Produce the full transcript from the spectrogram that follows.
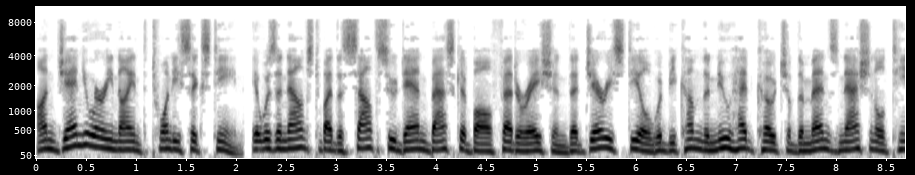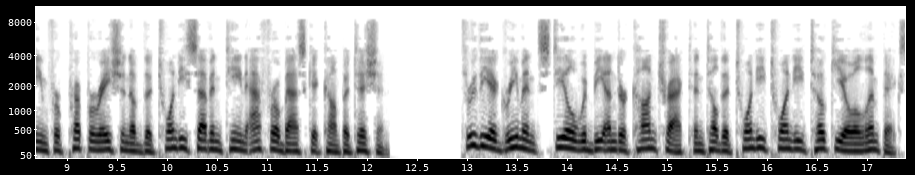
On January 9, 2016, it was announced by the South Sudan Basketball Federation that Jerry Steele would become the new head coach of the men's national team for preparation of the 2017 Afrobasket competition. Through the agreement Steele would be under contract until the 2020 Tokyo Olympics.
